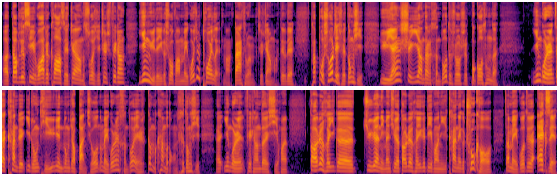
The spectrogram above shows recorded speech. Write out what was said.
啊，WC water closet 这样的缩写，这是非常英语的一个说法。美国就是 toilet 嘛，bathroom 就这样嘛，对不对？他不说这些东西，语言是一样，但是很多的时候是不沟通的。英国人在看着一种体育运动叫板球，那美国人很多也是根本看不懂这东西。呃，英国人非常的喜欢。到任何一个剧院里面去，到任何一个地方，你看那个出口，在美国就叫 exit，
